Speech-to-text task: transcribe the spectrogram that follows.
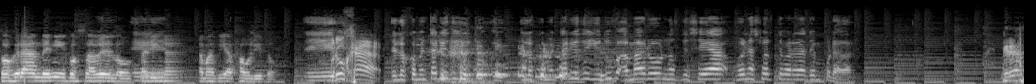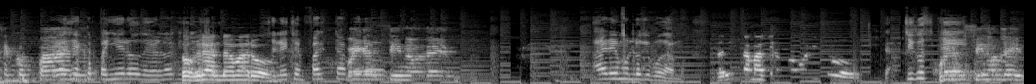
Sos grande, Nico, sabelo. Eh. Karina más día favorito. Eh, ¡Bruja! En los comentarios de YouTube, eh, en los comentarios de YouTube, Amaro nos desea buena suerte para la temporada. Gracias, compadre. Gracias compañero, de verdad que Sos se le- grande, Amaro. se le echa en falta, Juega pero el Xenoblade. haremos lo que podamos. Más día favorito. Ya, chicos, el eh,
